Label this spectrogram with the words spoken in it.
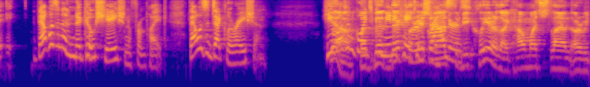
uh, that wasn't a negotiation from Pike. That was a declaration. He Yeah, wasn't going to the communicate to the declaration grounders. Has to be clear, like how much land are we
